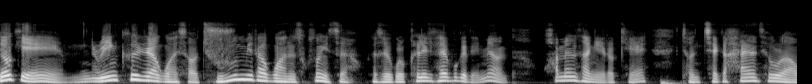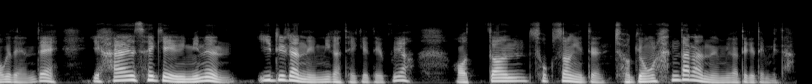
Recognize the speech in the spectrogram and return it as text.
여기에 링클이라고 해서 주름이라고 하는 속성이 있어요. 그래서 이걸 클릭해 보게 되면 화면상에 이렇게 전체가 하얀색으로 나오게 되는데 이 하얀색의 의미는 1이라는 의미가 되게 되고요. 어떤 속성이든 적용을 한다라는 의미가 되게 됩니다.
